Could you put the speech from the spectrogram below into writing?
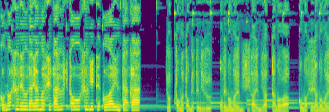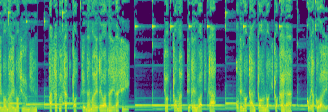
このスレ羨ましがる人多すぎて怖いんだが。ちょっとまとめてみる。俺の前に被害に遭ったのは、この部屋の前の前の住人、朝ぶさくとって名前ではないらしい。ちょっと待って電話来た。俺の担当の人から、こや怖い、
